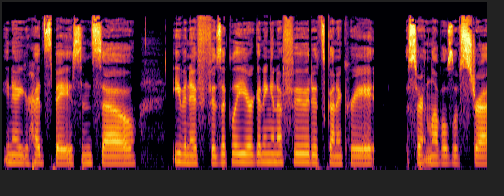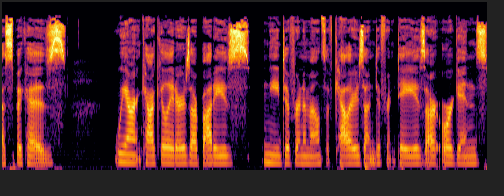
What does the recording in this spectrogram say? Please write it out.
you know, your headspace. And so, even if physically you're getting enough food, it's going to create certain levels of stress because we aren't calculators. Our bodies need different amounts of calories on different days. Our organs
